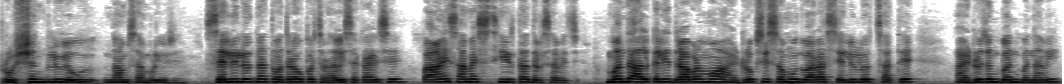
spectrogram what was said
પ્રોશિયન બ્લુ એવું નામ સાંભળ્યું છે. સેલ્યુલોઝના તોતરા ઉપર ચઢાવી શકાય છે. પાણી સામે સ્થિરતા દર્શાવે છે. બંધ આલ્કલી દ્રાવણમાં હાઇડ્રોક્સી સમૂહ દ્વારા સેલ્યુલોઝ સાથે હાઇડ્રોજન બંધ બનાવી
